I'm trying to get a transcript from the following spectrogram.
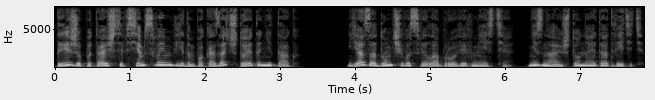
Ты же пытаешься всем своим видом показать, что это не так. Я задумчиво свела брови вместе, не знаю, что на это ответить.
